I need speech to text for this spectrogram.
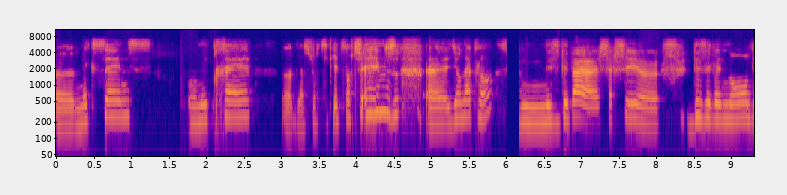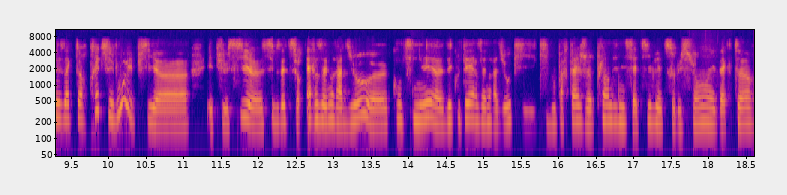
Make Sense, On est prêt, bien sûr Ticket for Change, il y en a plein. N'hésitez pas à chercher euh, des événements, des acteurs près de chez vous. Et puis, euh, et puis aussi, euh, si vous êtes sur RZN Radio, continuez d'écouter RZN Radio qui, vous partage plein d'initiatives et de solutions et d'acteurs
